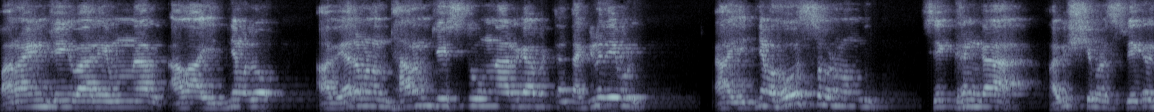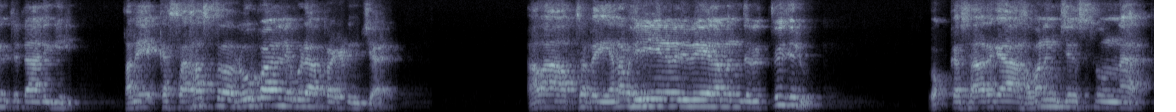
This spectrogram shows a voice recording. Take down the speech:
పారాయణ చేయవారే ఉన్నారు. అలా యజ్ఞములో ఆ వేదమనం ధారణ చేస్తూ ఉన్నారు కాబట్టి అంత అగ్నిదేవుడు. ఆ యజ్ఞ మహోత్సవం ముందు శీఘ్రంగా భవిష్యమును స్వీకరించడానికి తన యొక్క సహస్ర రూపాలని కూడా ప్రకటించాడు. అలా అతడు ఎనభై ఎనిమిది వేల మంది ఋత్విజులు ఒక్కసారిగా హవనం చేస్తున్నారు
